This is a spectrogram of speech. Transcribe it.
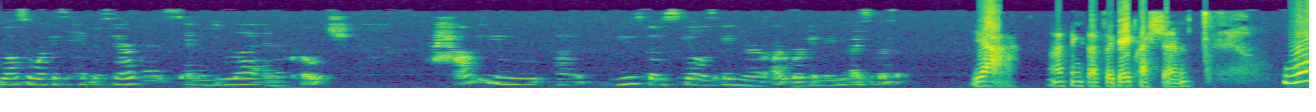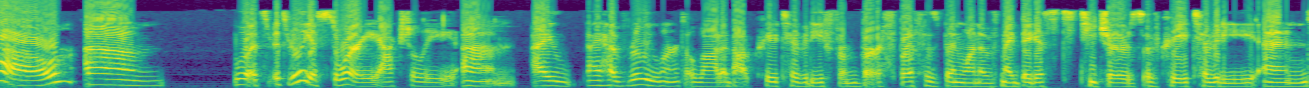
you also work as a hypnotherapist and a doula and a coach. How do you uh, use those skills in your artwork and maybe vice versa? Yeah, I think that's a great question. Well, um, well, it's it's really a story actually. Um, I I have really learned a lot about creativity from birth. Birth has been one of my biggest teachers of creativity, and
